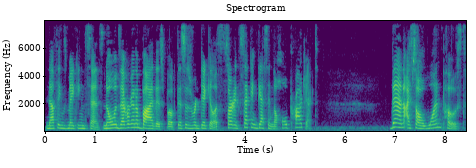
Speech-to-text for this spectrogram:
Nothing's making sense. No one's ever going to buy this book. This is ridiculous. Started second guessing the whole project. Then I saw one post,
